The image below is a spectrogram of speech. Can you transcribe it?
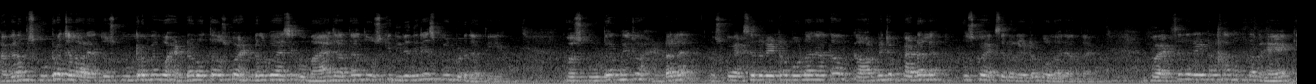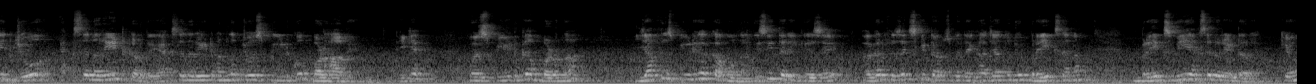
अगर हम स्कूटर चला रहे हैं तो स्कूटर में वो हैंडल होता है, उसको हैंडल को ऐसे घुमाया जाता है तो उसकी धीरे धीरे स्पीड बढ़ जाती है। तो स्कूटर में जो हैंडल है, उसको एक्सेलरेटर बोला जाता है, और कार में जो पेडल है, उसको एक्सेलरेटर बोला जाता है। तो एक्सेलरेटर का मतलब है कि जो एक्सेलरेट कर दे एक्सेलरेट मतलब जो स्पीड को बढ़ा दे, ठीक है? स्पीड का बढ़ना या फिर स्पीड का कम होना इसी तरीके से अगर फिजिक्स की टर्म्स में देखा जाए तो जो ब्रेक्स है ना ब्रेक्स भी एक्सेलरेटर है। क्यों?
